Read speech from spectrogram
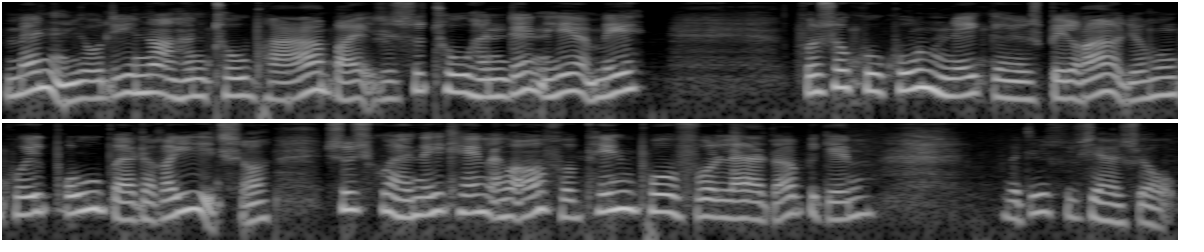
manden jo det, når han tog på arbejde, så tog han den her med. For så kunne konen ikke øh, spille radio, hun kunne ikke bruge batteriet, så, så skulle han ikke hen og ofre penge på at få ladet op igen. Men det synes jeg er sjovt.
